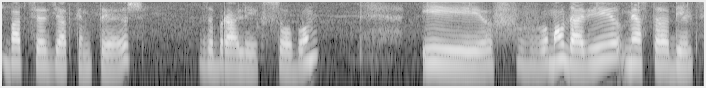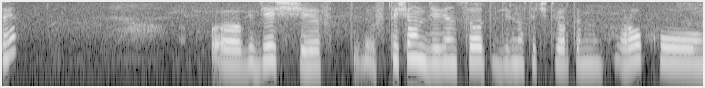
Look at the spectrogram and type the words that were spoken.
Babcia z dziadkiem też zabrali ich z sobą. I w Mołdawii miasto Bielcy gdzieś w 1994 roku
